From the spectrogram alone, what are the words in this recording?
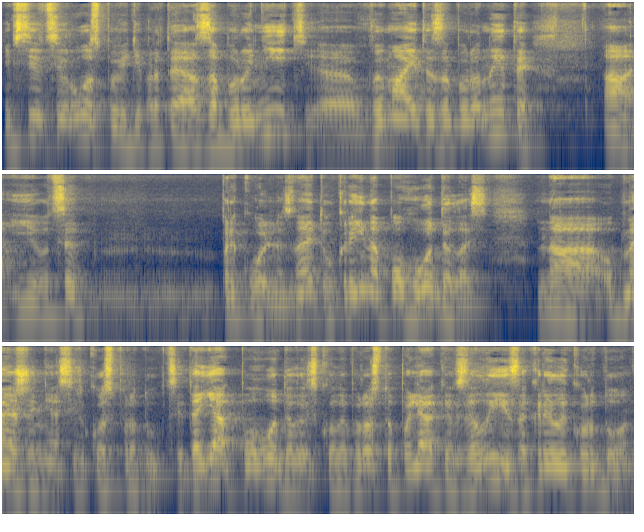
І всі ці розповіді про те, а забороніть, е, ви маєте заборонити. А, і оце прикольно. Знаєте, Україна погодилась на обмеження сільхозпродукції. Та як погодились, коли просто поляки взяли і закрили кордон?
